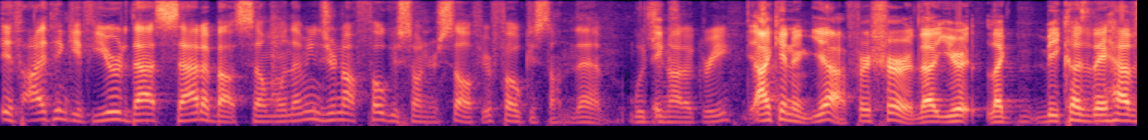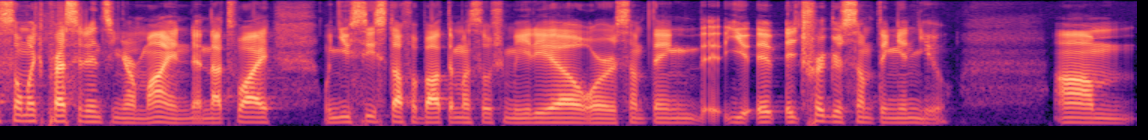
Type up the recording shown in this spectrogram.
if I think if you're that sad about someone, that means you're not focused on yourself. You're focused on them. Would you Ex- not agree? I can, yeah, for sure. That you're like because they have so much precedence in your mind, and that's why when you see stuff about them on social media or something, it, it triggers something in you. Um,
